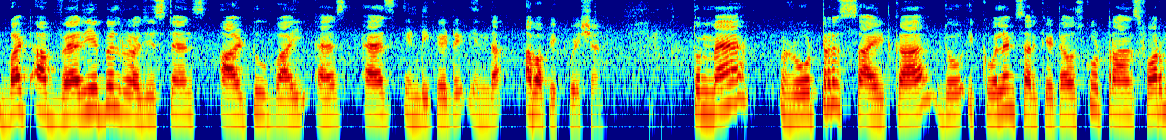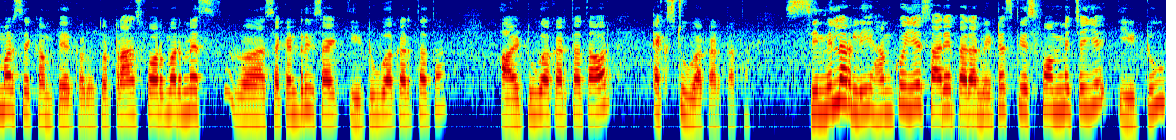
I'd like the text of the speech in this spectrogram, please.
but a variable resistance R2 by S as indicated in the above equation. तो मैं रोटर साइड का जो इक्वलेंट सर्किट है, उसको ट्रांसफार्मर से कंपेयर करूँ। तो ट्रांसफार्मर में सेकेंडरी साइड ई टू हुआ करता था आर टू हुआ करता था और एक्स टू हुआ करता था। सिमिलरली हमको ये सारे पैरामीटर्स किस फॉर्म में चाहिए? ई टू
